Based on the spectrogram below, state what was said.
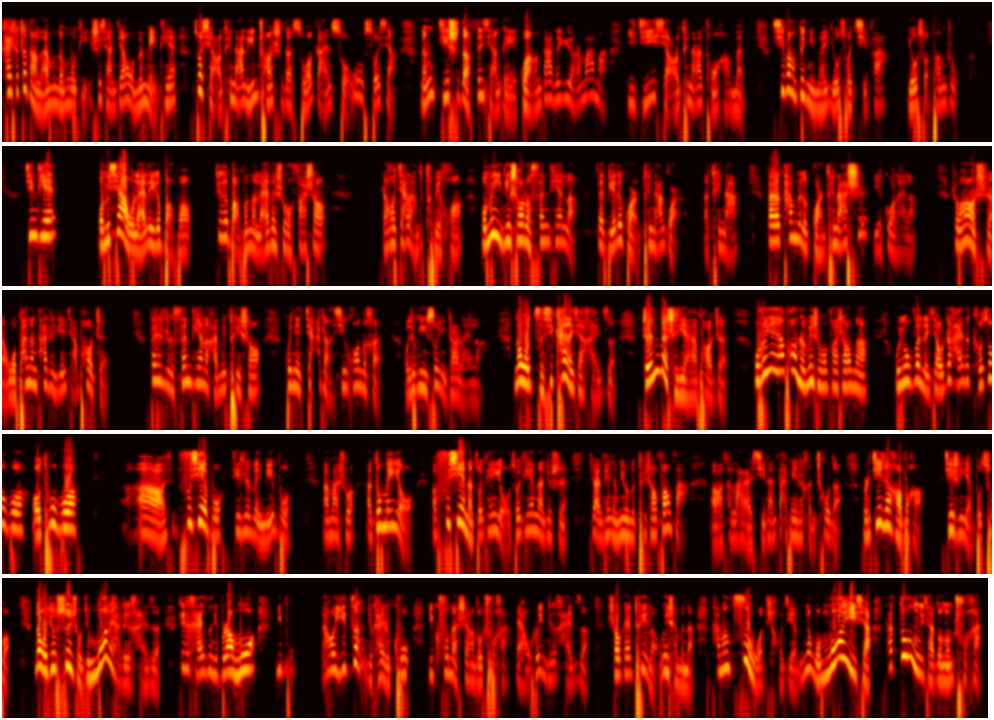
开设这档栏目的目的是想将我们每天做小儿推拿临床时的所感、所悟、所想，能及时的分享给广大的育儿妈妈以及小儿推拿的同行们，希望对你们有所启发、有所帮助。今天我们下午来了一个宝宝，这个宝宝呢来的时候发烧，然后家长都特别慌。我们已经烧了三天了，在别的馆推拿馆啊推拿，当然他们这个馆推拿师也过来了。说王老师，我判断他是咽峡疱疹，但是这个三天了还没退烧，关键家长心慌的很，我就给你送你这儿来了。那我仔细看了一下孩子，真的是咽峡疱疹。我说咽峡疱疹为什么发烧呢？我又问了一下，我这孩子咳嗽不？呕吐不？啊，腹泻不？精神萎靡不？妈妈说啊都没有啊，腹泻呢昨天有，昨天呢就是这两天可能用的退烧方法啊，他拉点稀，但大便是很臭的。我说精神好不好？精神也不错，那我就顺手就摸了一下这个孩子，这个孩子呢就不让摸，一不然后一赠就开始哭，一哭呢身上都出汗。哎呀，我说你这个孩子烧该退了，为什么呢？他能自我调节了。你看我摸一下，他动一下都能出汗，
